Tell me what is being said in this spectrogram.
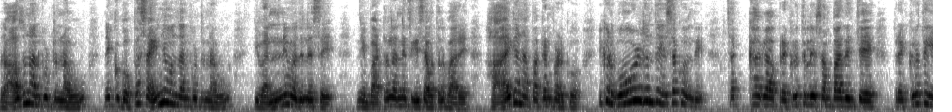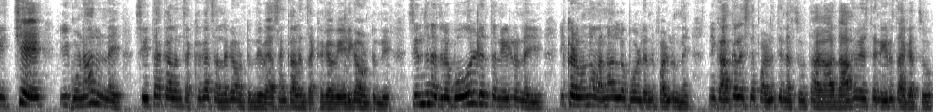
రాజును అనుకుంటున్నావు నీకు గొప్ప సైన్యం ఉందనుకుంటున్నావు. ఇవన్నీ వదిలేసాయి నీ బట్టలన్నీ తీసి అవతల పారే. హాయిగా నా పక్కన పడుకో. ఇక్కడ బోల్డ్ అంత ఇసుక ఉంది. చక్కగా ప్రకృతిలో సంపాదించే ప్రకృతి ఇచ్చే ఈ గుణాలు ఉన్నాయి శీతాకాలం చక్కగా చల్లగా ఉంటుంది. వేసంకాలం చక్కగా వేడిగా ఉంటుంది. సింధు నదిలో బోల్డ్ అంత నీళ్ళు ఉన్నాయి ఇక్కడ ఉన్న వనాల్లో బోల్డ్ అన్ని పళ్ళు ఉన్నాయి నీకు ఆకలిస్తే పళ్ళు తినచ్చు తా ఆ దాహం వేస్తే నీరు తాగొచ్చు.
